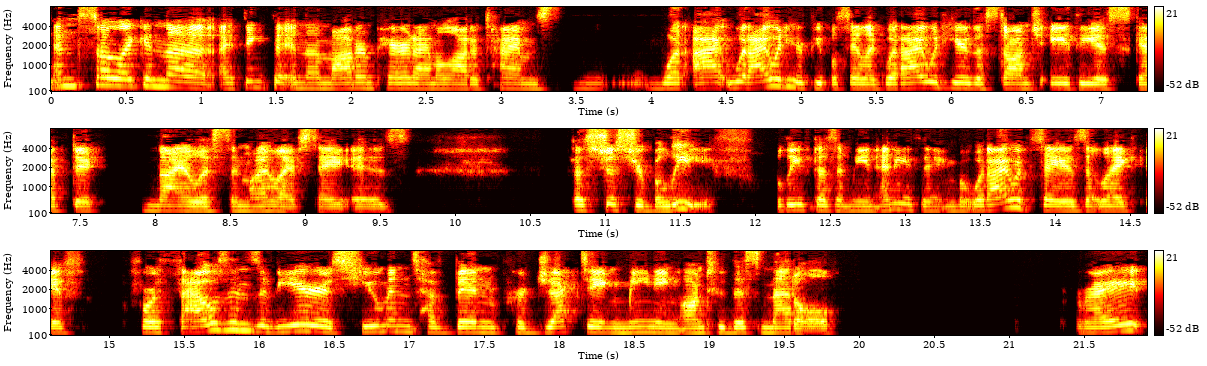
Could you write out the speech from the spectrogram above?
And so like in the i think that in the modern paradigm a lot of times what i what i would hear people say like what i would hear the staunch atheist skeptic nihilist in my life say is that's just your belief. Belief doesn't mean anything. But what i would say is that like if for thousands of years humans have been projecting meaning onto this metal right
